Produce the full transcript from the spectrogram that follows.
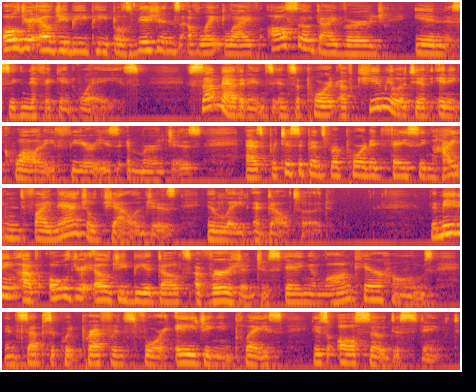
older LGBT people's visions of late life also diverge in significant ways. Some evidence in support of cumulative inequality theories emerges as participants reported facing heightened financial challenges in late adulthood. The meaning of older LGBT adults' aversion to staying in long care homes and subsequent preference for aging in place is also distinct.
